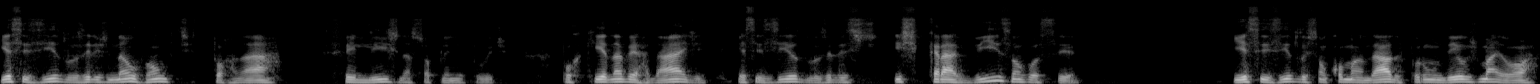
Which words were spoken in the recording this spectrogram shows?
E esses ídolos, eles não vão te tornar feliz na sua plenitude, porque na verdade, esses ídolos, eles escravizam você. E esses ídolos são comandados por um Deus maior,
